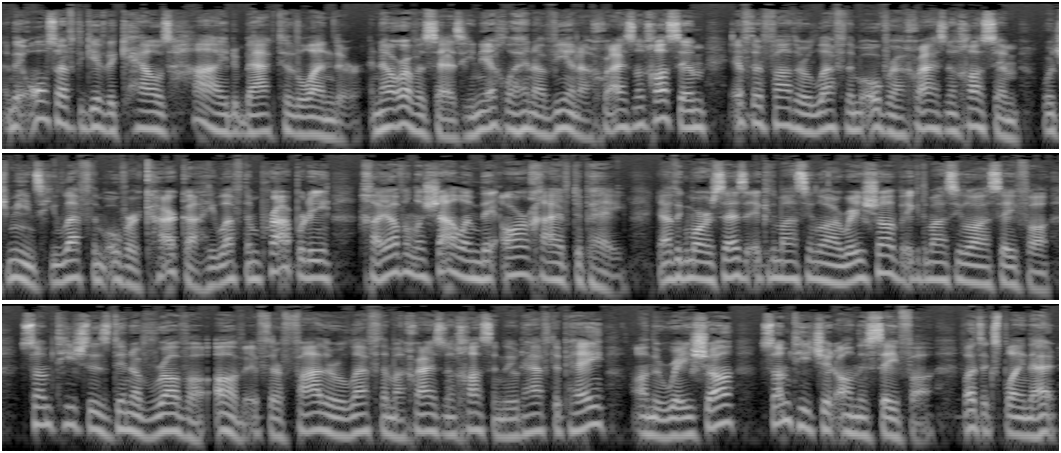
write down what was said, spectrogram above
and they also have to give the cow's hide back to the lender. And now Rava says, if their father left them over achrais nechasim, which means he left them over karka, he left them property, chayav and they are chayav to pay. Now the Gemara says, ikdamasi la seifa. Some teach this din of Rava of if their father left them achrais nechasim, they would have to pay on the resha. Some teach it on the seifa. Let's explain that.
